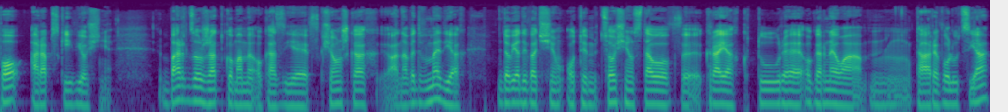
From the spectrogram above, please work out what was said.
po arabskiej wiośnie. Bardzo rzadko mamy okazję w książkach, a nawet w mediach dowiadywać się o tym, co się stało w krajach, które ogarnęła mm, ta rewolucja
